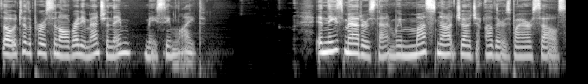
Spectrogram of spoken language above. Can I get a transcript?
though to the person already mentioned they may seem light. In these matters, then, we must not judge others by ourselves,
